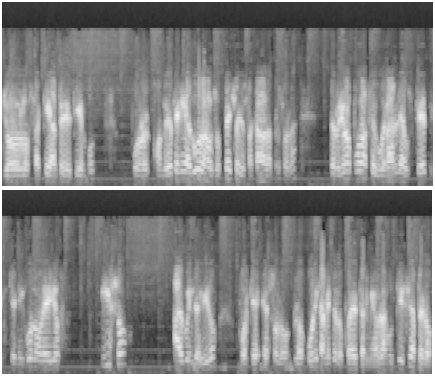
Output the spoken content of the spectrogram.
yo los saqué antes de tiempo, por cuando yo tenía dudas o sospechas yo sacaba a la persona, pero yo no puedo asegurarle a usted que ninguno de ellos hizo algo indebido, porque eso lo, lo únicamente lo puede determinar la justicia, pero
